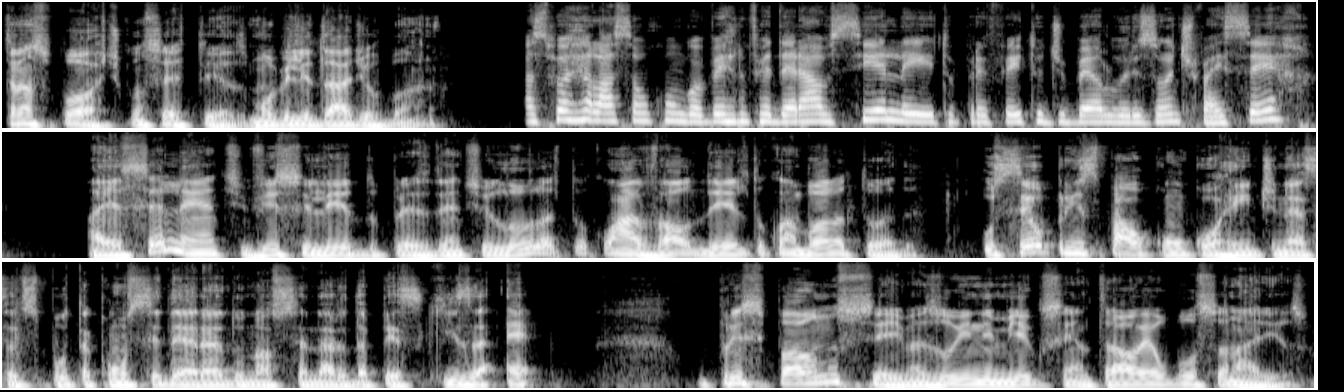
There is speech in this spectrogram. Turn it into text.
Transporte, com certeza. Mobilidade urbana. A sua relação com o governo federal, se eleito prefeito de Belo Horizonte, vai ser? Ah, excelente. Vice-líder do presidente Lula, tô com o aval dele, tô com a bola toda. O seu principal concorrente nessa disputa, considerando o nosso cenário da pesquisa, é? O principal eu não sei, mas o inimigo central é o bolsonarismo.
